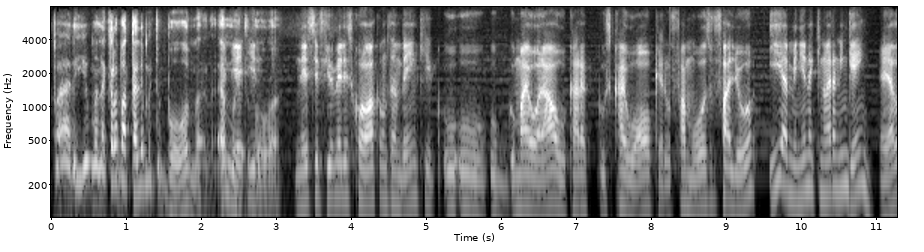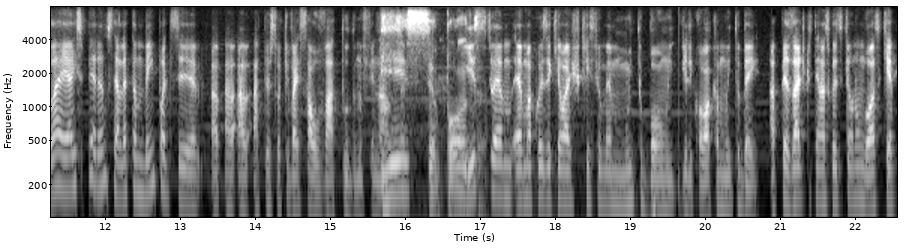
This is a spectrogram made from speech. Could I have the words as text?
pariu, mano. Aquela batalha é muito boa, mano. É muito e, boa. Nesse filme eles colocam também que o, o, o, maioral, o cara, o Skywalker, o famoso, falhou e a menina que não era ninguém. Ela é a esperança, ela também pode ser a, a, a pessoa que vai salvar tudo no final. Isso o ponto. Isso é, é uma coisa que eu acho que esse filme é muito bom e ele coloca muito bem. Apesar de que tem umas coisas que eu não gosto, que é.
